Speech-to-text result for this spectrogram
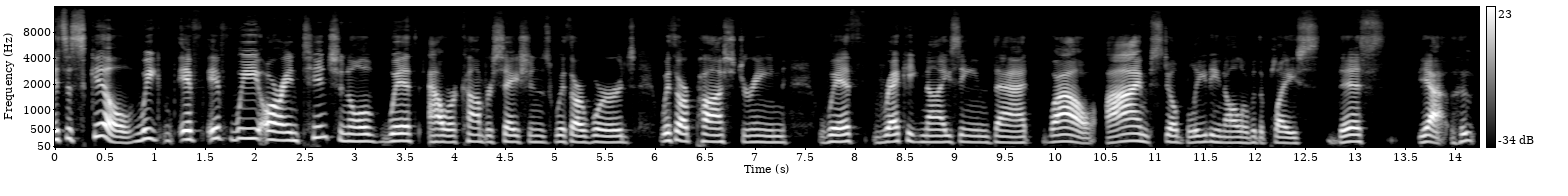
it's a skill. We if if we are intentional with our conversations with our words with our posturing with recognizing that wow i'm still bleeding all over the place. This yeah who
